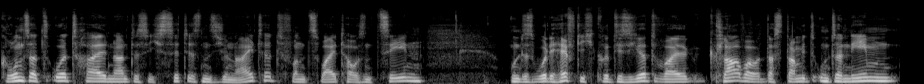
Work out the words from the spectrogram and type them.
Grundsatzurteil nannte sich Citizens United von 2010. Und es wurde heftig kritisiert, weil klar war, dass damit Unternehmen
